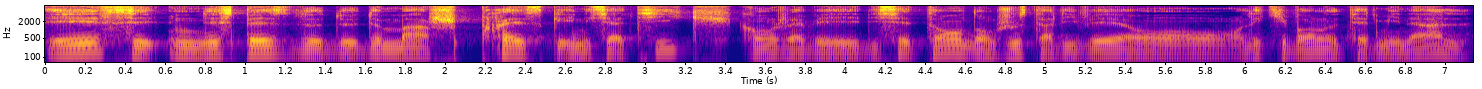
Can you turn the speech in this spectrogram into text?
Et c'est une espèce de, marche presque initiatique quand j'avais 17 ans, donc juste arrivé en, l'équivalent terminal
